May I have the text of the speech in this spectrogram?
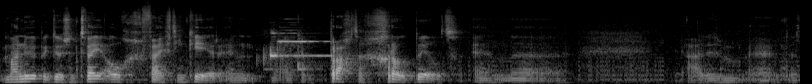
maar nu heb ik dus een tweeogig 15 keer en nou, ik heb een prachtig groot beeld. En uh, ja, dus, uh, dat,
